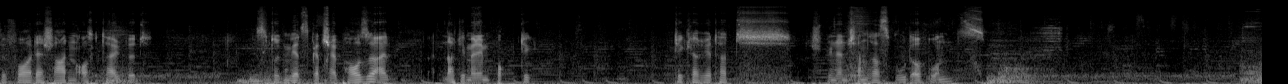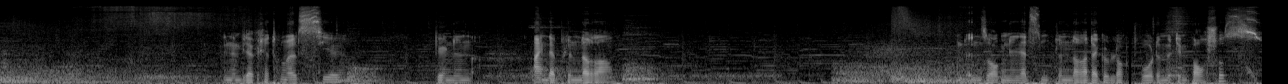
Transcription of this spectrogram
bevor der Schaden ausgeteilt wird. Deswegen drücken wir jetzt ganz schnell Pause, nachdem er den Bock de deklariert hat, spielen dann Chandras Wut auf uns. Wir nehmen wieder Kreaturen als Ziel, wählen dann einen der Plünderer entsorgen den letzten Plünderer, der geblockt wurde, mit dem Bauchschuss.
